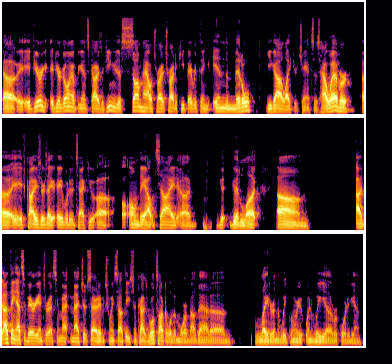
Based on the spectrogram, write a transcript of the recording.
uh, if you're if you're going up against guys, if you can just somehow try try to keep everything in the middle, you gotta like your chances. However, uh, if Keiser's a, able to attack you uh, on the outside, uh, good good luck. Um, I, I, think that's a very interesting ma- matchup Saturday between Southeastern Keiser. We'll talk a little bit more about that uh, later in the week when we when we uh, record again.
